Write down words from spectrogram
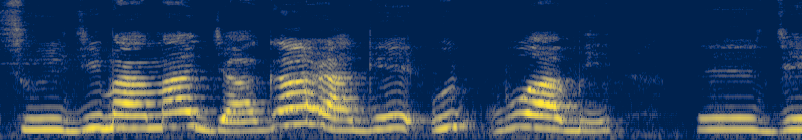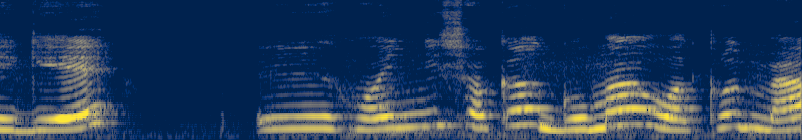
সূর্যি মামা জাগার আগে উঠবো আমি। জেগে হয়নি সকাল ঘুমাও এখন মা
